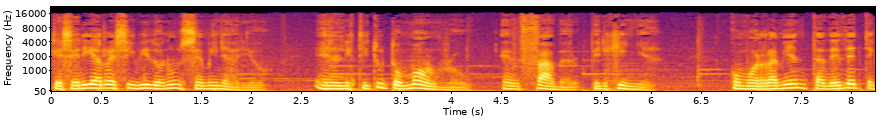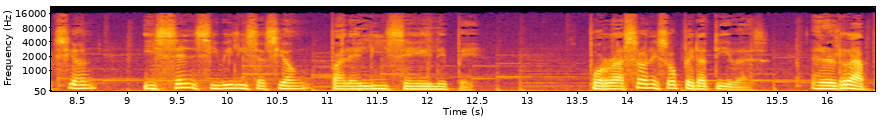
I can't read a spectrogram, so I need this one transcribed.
que sería recibido en un seminario en el Instituto Monroe en Faber, Virginia, como herramienta de detección y sensibilización para el ICLP. Por razones operativas, el RAP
